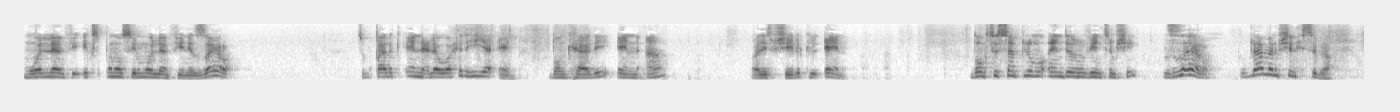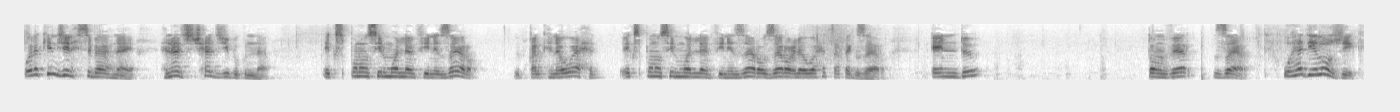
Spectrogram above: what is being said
moins l'infini exponentielle moins l'infini zéro تبقى لك N على واحد هي N donc هادي N un غادي تمشي لك ل N donc tout simplement N deux فين تمشي zéro. بلا ما نمشي نحسبها. ولكن نجي نحسبها هنايا. هنا شحال تجيب قلنا؟ exponentielle moins l'infini zéro. يبقى لك هنا واحد. exponentielle moins l'infini zéro. zéro على واحد تعطيك zéro. N deux tend vers zéro. وهذه logique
